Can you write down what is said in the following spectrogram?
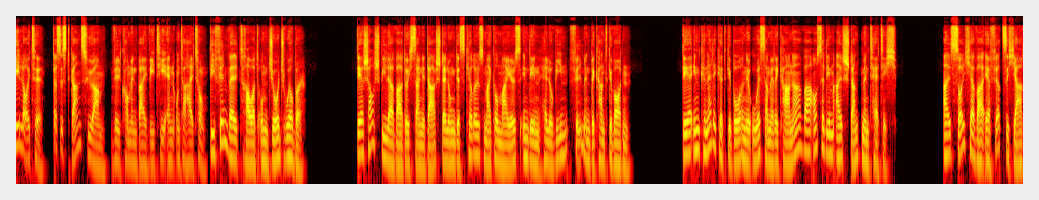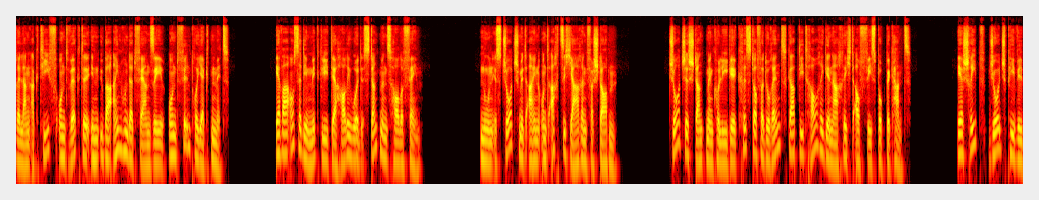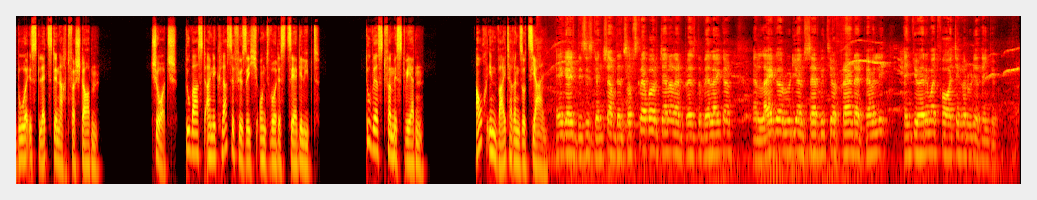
Hey Leute, das ist ganz Hyam, willkommen bei WTN Unterhaltung. Die Filmwelt trauert um George Wilbur. Der Schauspieler war durch seine Darstellung des Killers Michael Myers in den Halloween-Filmen bekannt geworden. Der in Connecticut geborene US-Amerikaner war außerdem als Stuntman tätig. Als solcher war er 40 Jahre lang aktiv und wirkte in über 100 Fernseh- und Filmprojekten mit. Er war außerdem Mitglied der Hollywood Stuntmen's Hall of Fame. Nun ist George mit 81 Jahren verstorben. Georges Stuntman-Kollege Christopher Durant gab die traurige Nachricht auf Facebook bekannt. Er schrieb, George P. Wilbur ist letzte Nacht verstorben. George, du warst eine Klasse für sich und wurdest sehr geliebt. Du wirst vermisst werden. Auch in weiteren sozialen. Hey guys, this is Gansham. Then subscribe our channel and press the bell icon and like our video and share with your friend and family. Thank you very much for watching our video. Thank you.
